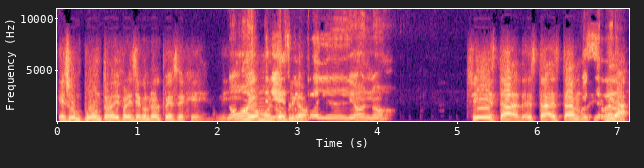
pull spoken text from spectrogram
es un punto la diferencia contra el PSG. No, es muy complicado. contra el León, ¿no? Sí, está, está, está, muy mira,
